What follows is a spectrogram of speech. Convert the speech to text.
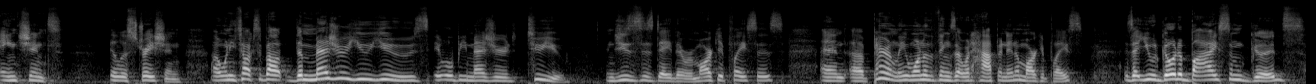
ancient illustration. Uh, when he talks about the measure you use, it will be measured to you. In Jesus' day, there were marketplaces, and uh, apparently, one of the things that would happen in a marketplace is that you would go to buy some goods,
